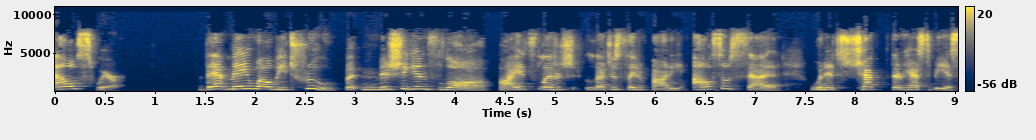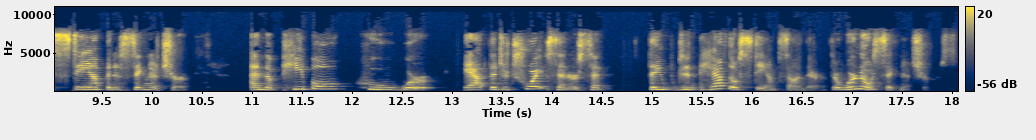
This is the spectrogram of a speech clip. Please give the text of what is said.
elsewhere. That may well be true, but Michigan's law, by its legislative body, also said when it's checked, there has to be a stamp and a signature. And the people who were at the Detroit Center said they didn't have those stamps on there. There were no signatures.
